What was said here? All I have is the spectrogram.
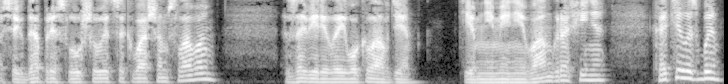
всегда прислушивается к вашим словам, — заверила его Клавдия. Тем не менее вам, графиня, хотелось бы,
